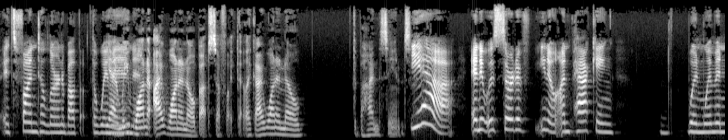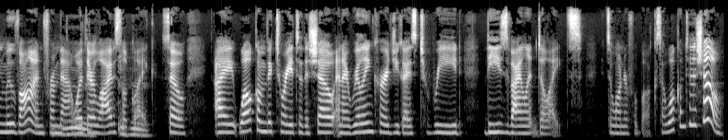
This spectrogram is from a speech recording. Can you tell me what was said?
It's fun to learn about the, the women. Yeah, and we want. I want to know about stuff like that. Like I want to know the behind the scenes. Yeah. And it was sort of, you know, unpacking when women move on from that, what their lives look mm-hmm. like. So I welcome Victoria to the show, and I really encourage you guys to read These Violent Delights. It's a wonderful book. So welcome to the show.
